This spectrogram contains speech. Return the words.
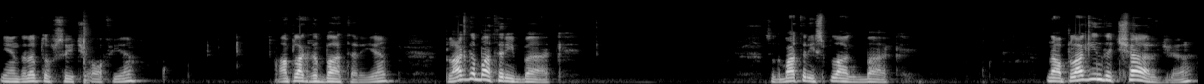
And the laptop switch off, yeah. Unplug the battery, yeah. Plug the battery back. So the battery is plugged back. Now plug in the charger.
